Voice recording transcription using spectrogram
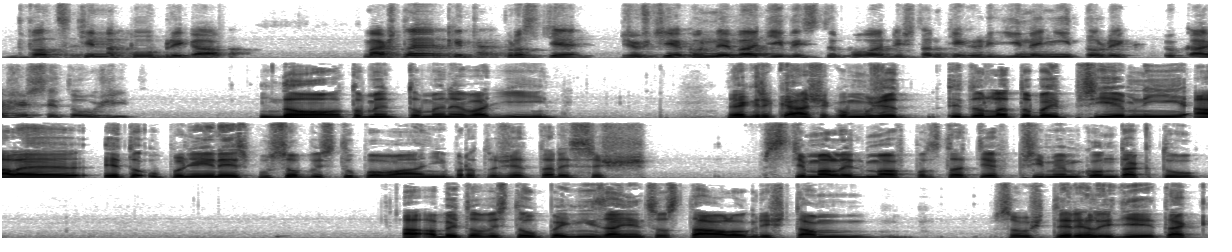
20 na publika. Máš to taky tak prostě, že už ti jako nevadí vystupovat, když tam těch lidí není tolik, dokážeš si to užít? No, to mi, to mi nevadí. Jak říkáš, jako může i tohle to být příjemný, ale je to úplně jiný způsob vystupování, protože tady seš s těma lidma v podstatě v přímém kontaktu a aby to vystoupení za něco stálo, když tam jsou čtyři lidi, tak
